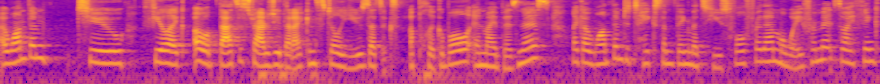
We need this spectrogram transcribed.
I want them to feel like, oh, that's a strategy that I can still use that's ex- applicable in my business. Like, I want them to take something that's useful for them away from it. So I think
